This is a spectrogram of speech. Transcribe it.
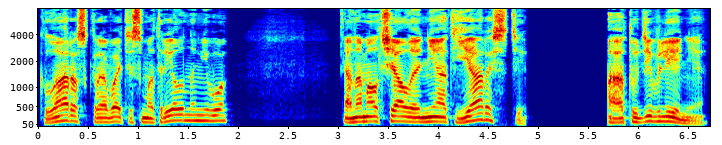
Клара с кровати смотрела на него. Она молчала не от ярости, а от удивления.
